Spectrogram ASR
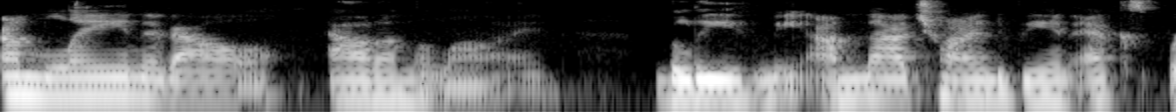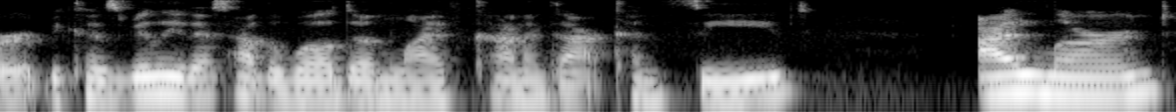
I'm laying it all out on the line. Believe me, I'm not trying to be an expert because really that's how the well done life kind of got conceived. I learned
